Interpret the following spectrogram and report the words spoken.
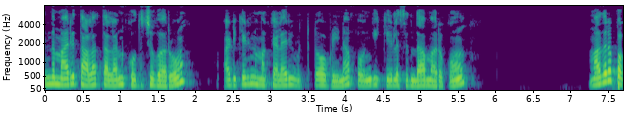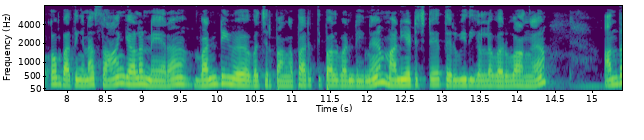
இந்த மாதிரி தலை தலைன்னு கொதிச்சு வரும். அடிக்கடி நம்ம கிளறி விட்டுட்டோம் அப்படின்னா பொங்கி கீழே சிந்தாமல் இருக்கும். மதுரை பக்கம் பார்த்தீங்கன்னா சாயங்காலம் நேரம் வண்டி வச்சுருப்பாங்க. பருத்திப்பால் வண்டின்னு மணி அடிச்சுட்டே தெருவீதிகளில் வருவாங்க. அந்த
